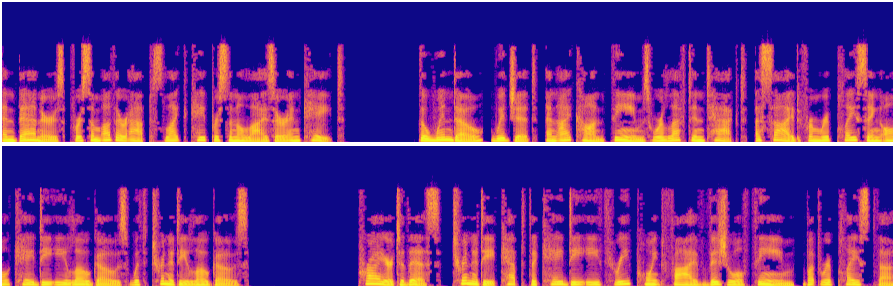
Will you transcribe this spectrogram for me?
and banners for some other apps like KPersonalizer and Kate. The window, widget, and icon themes were left intact, aside from replacing all KDE logos with Trinity logos. Prior to this, Trinity kept the KDE 3.5 visual theme, but replaced the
